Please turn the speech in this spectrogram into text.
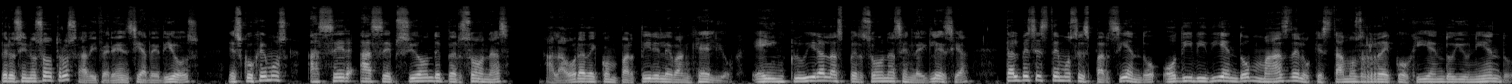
pero si nosotros, a diferencia de Dios, escogemos hacer acepción de personas a la hora de compartir el Evangelio e incluir a las personas en la Iglesia, tal vez estemos esparciendo o dividiendo más de lo que estamos recogiendo y uniendo.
